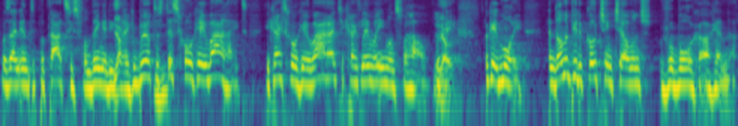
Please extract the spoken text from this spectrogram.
maar zijn interpretaties van dingen die Ja. zijn gebeurd. Dus het is gewoon geen waarheid. Je krijgt gewoon geen waarheid, je krijgt alleen maar iemands verhaal. Oké. Oké, mooi. En dan heb je de coaching challenge verborgen agenda.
